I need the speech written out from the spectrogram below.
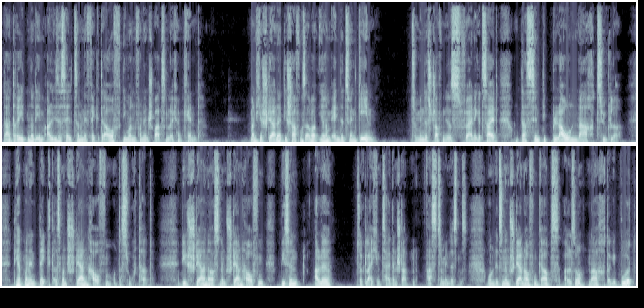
da treten dann eben all diese seltsamen Effekte auf, die man von den schwarzen Löchern kennt. Manche Sterne, die schaffen es aber, ihrem Ende zu entgehen. Zumindest schaffen die das für einige Zeit. Und das sind die blauen Nachzügler. Die hat man entdeckt, als man Sternhaufen untersucht hat. Die Sterne aus einem Sternhaufen, die sind alle zur gleichen Zeit entstanden, fast zumindestens. Und in so einem Sternhaufen gab's also nach der Geburt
